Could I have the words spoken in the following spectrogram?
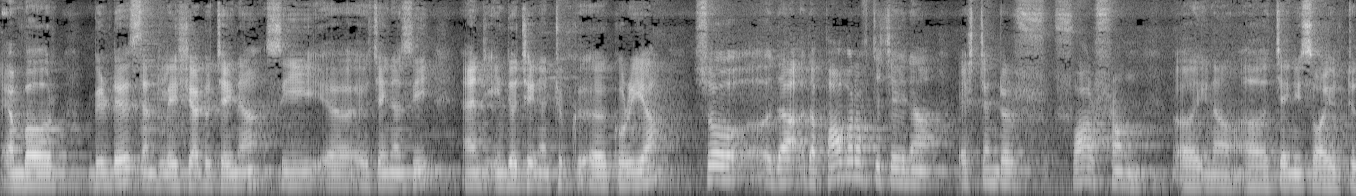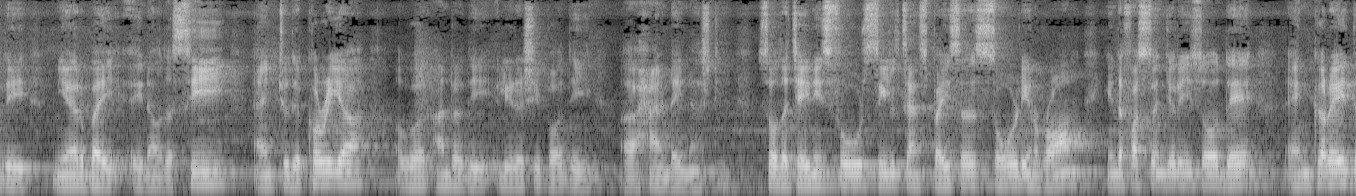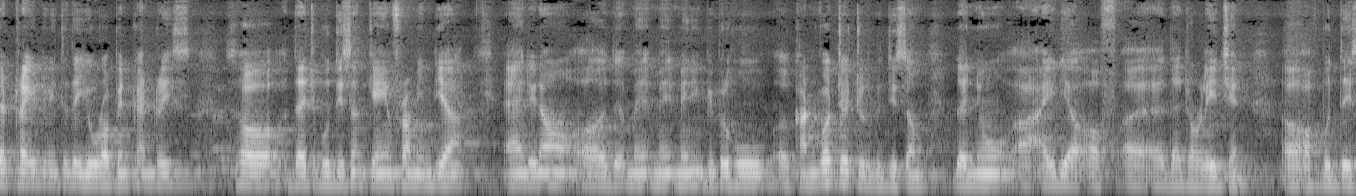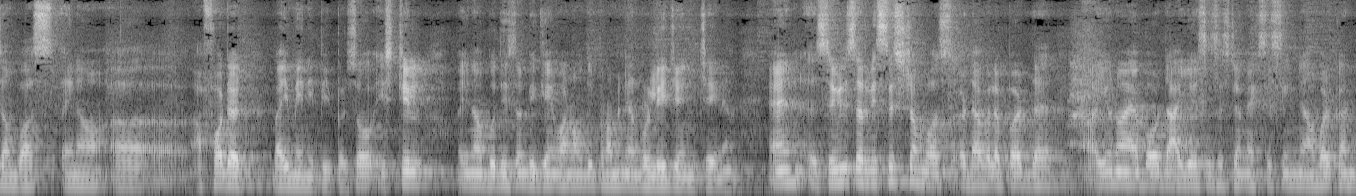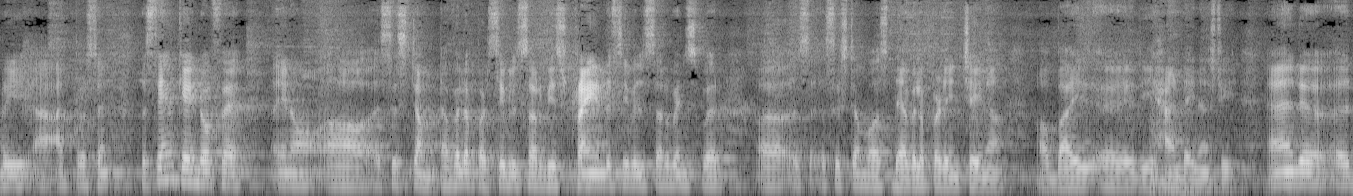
Emperor builders Central Asia to China Sea, uh, China Sea, and Indochina to uh, Korea. So uh, the, the power of the China extended far from uh, you know Chinese soil to the nearby you know the sea and to the Korea were under the leadership of the Han Dynasty. So the Chinese fruits, silks, and spices sold in Rome in the first century. So they encouraged the trade with the European countries. So that Buddhism came from India, and you know uh, the ma- ma- many people who uh, converted to Buddhism, the new uh, idea of uh, that religion. Uh, of Buddhism was you know uh, afforded by many people. So still you know Buddhism became one of the prominent religion in China. And civil service system was uh, developed. The, uh, you know about the IAS system existing in our country uh, at present. The same kind of a you know uh, system developed. Civil service trained civil servants were uh, system was developed in China uh, by the Han Dynasty, and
